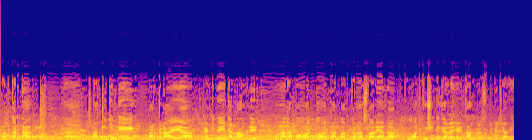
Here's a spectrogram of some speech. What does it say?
ਬਹੁਤ ਕਰਦਾ। ਬਾਕੀ ਜਿੰਨੇ ਵਰਕਰ ਆਏ ਆ ਪਿੰਡ ਦੇ ਜਾਂ ਲਾਂਭਲੇ ਉਹਨਾਂ ਦਾ ਬਹੁਤ ਬਹੁਤ ਧੰਨਵਾਦ ਕਰਨਾ ਸਾਰਿਆਂ ਦਾ। ਬਹੁਤ ਖੁਸ਼ੀ ਦੀ ਗੱਲ ਹੈ ਜਿਹੜੇ ਕਾਂਗਰਸ ਦੇ ਵਿੱਚ ਆਏ।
